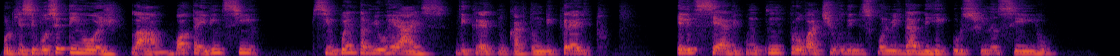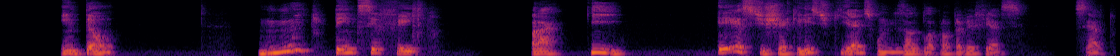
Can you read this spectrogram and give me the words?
Porque se você tem hoje lá, bota aí 25, 50 mil reais de crédito no cartão de crédito, ele serve como comprovativo de disponibilidade de recurso financeiro. Então, muito tem que ser feito para que este checklist, que é disponibilizado pela própria VFS, certo?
